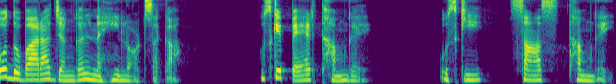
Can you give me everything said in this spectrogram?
वो दोबारा जंगल नहीं लौट सका। उसके पैर थम गए। उसकी सांस थम गई।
